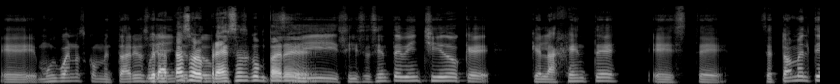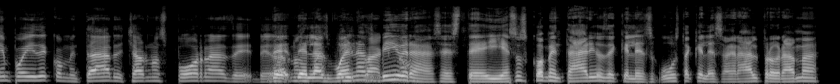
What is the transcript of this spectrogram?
eh, muy buenos comentarios. Gratas sorpresas, compadre. Sí, sí, se siente bien chido que, que la gente este, se tome el tiempo ahí de comentar, de echarnos porras, de, de, de, las buenas vibras, este, y esos comentarios de que les gusta, que les agrada el programa.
